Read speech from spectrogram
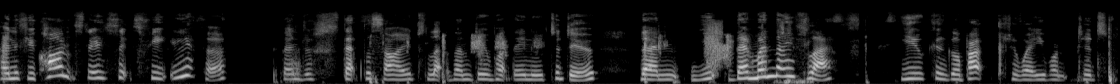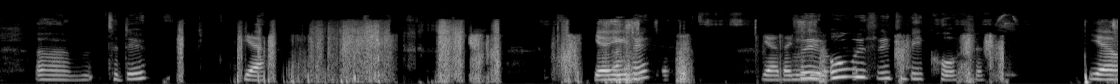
And if you can't stay six feet either, then just step aside, let them do what they need to do. Then you, then when they've left, you can go back to where you wanted um, to do. Yeah. Yeah. You Okay. yeah. They need. So you always need to be cautious. Yeah.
